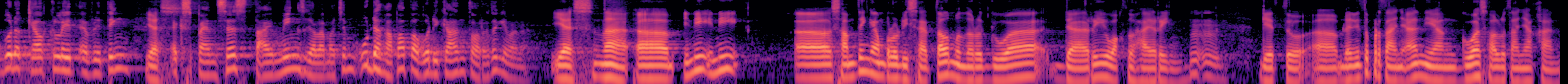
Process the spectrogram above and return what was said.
gue udah calculate everything, Yes. expenses, timing segala macam, udah nggak apa-apa gue di kantor itu gimana? Yes, nah eh, ini ini eh, something yang perlu disettle menurut gua dari waktu hiring, gitu. Eh, dan itu pertanyaan yang gua selalu tanyakan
